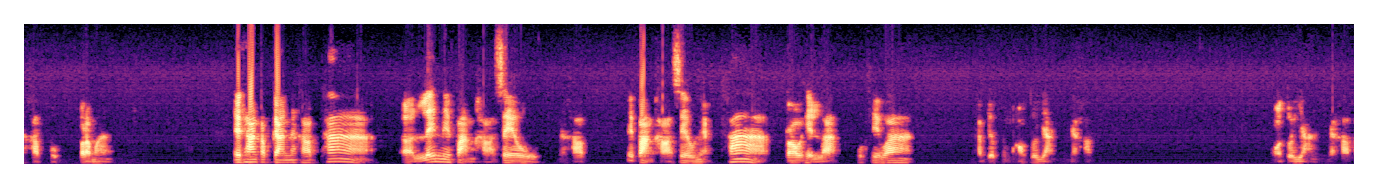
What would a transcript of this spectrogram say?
นะครับผมประมาณนี้ในทางกลับกันนะครับ ถ้าเล่นในฝั่งขาเซลล์นะครับ ในฝั่งขาเซลล์เนี่ย ถ้าเราเห็นละโอเคว่าครับเดี๋ยวผมเอาตัวอย่างนะครับเอาตัวอย่างนะครับ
